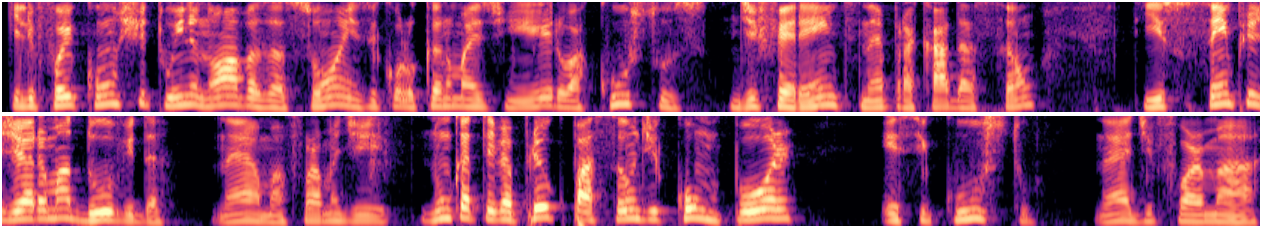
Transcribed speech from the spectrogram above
que ele foi constituindo novas ações e colocando mais dinheiro a custos diferentes né, para cada ação. E isso sempre gera uma dúvida, né? Uma forma de. Nunca teve a preocupação de compor esse custo né, de forma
